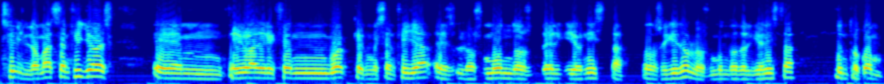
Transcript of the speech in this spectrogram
sí, lo más sencillo es, eh, te digo la dirección web que es muy sencilla, es los mundos del guionista, todo seguido, los mundos del guionista.com.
